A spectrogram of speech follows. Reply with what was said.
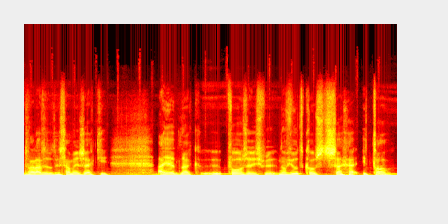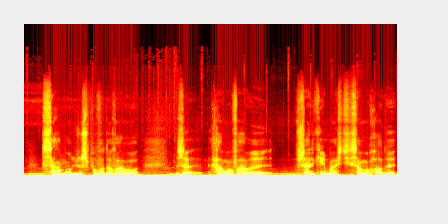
dwa razy do tej samej rzeki. A jednak y, położyliśmy nowiutką strzechę i to samo już powodowało, że hamowały wszelkiej maści samochody,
